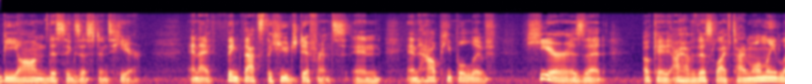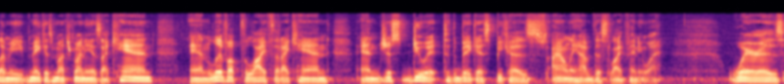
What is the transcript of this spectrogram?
beyond this existence here. And I think that's the huge difference in in how people live here is that okay, I have this lifetime only, let me make as much money as I can and live up the life that I can and just do it to the biggest because I only have this life anyway. Whereas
